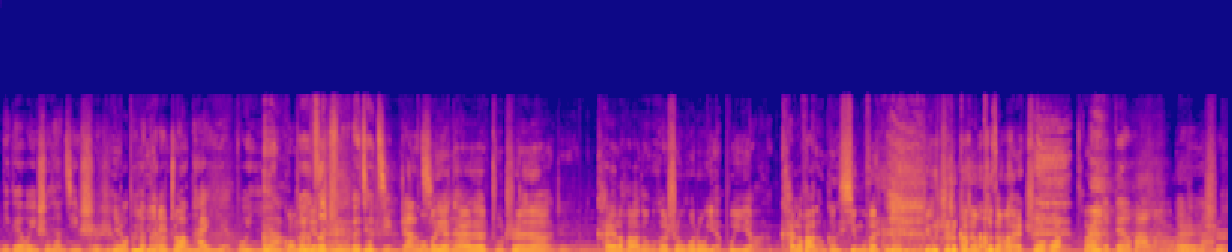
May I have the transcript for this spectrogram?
你给我一摄像机试试，我可能这状态也不一样，不由自主的就紧张。广播电台的主持人啊，这开了话筒和生活中也不一样，开了话筒更兴奋，平时可能不怎么爱说话，突然就变话痨了，是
